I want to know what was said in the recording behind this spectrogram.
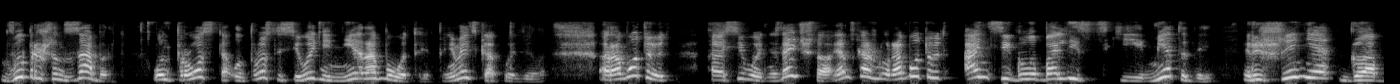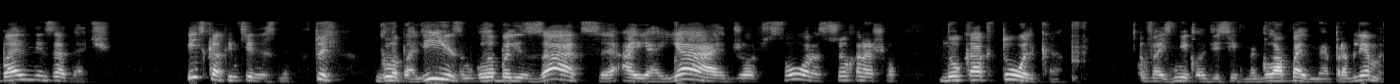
выброшен за борт. Он просто, он просто сегодня не работает. Понимаете, какое дело? Работают а сегодня, знаете что? Я вам скажу, работают антиглобалистские методы решения глобальной задачи. Видите, как интересно? То есть глобализм, глобализация, ай-яй-яй, Джордж Сорос, все хорошо. Но как только возникла действительно глобальная проблема,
